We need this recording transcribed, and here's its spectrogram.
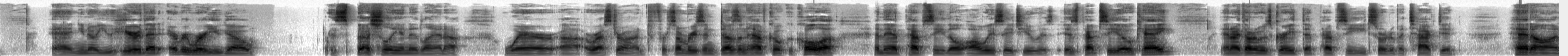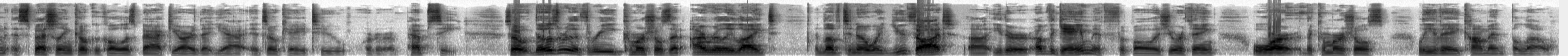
And you know, you hear that everywhere you go, especially in Atlanta, where uh, a restaurant for some reason doesn't have Coca Cola and they have Pepsi, they'll always say to you, "Is is Pepsi okay?" And I thought it was great that Pepsi sort of attacked it head on, especially in Coca Cola's backyard, that yeah, it's okay to order a Pepsi. So those were the three commercials that I really liked. I'd love to know what you thought, uh, either of the game, if football is your thing, or the commercials. Leave a comment below.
